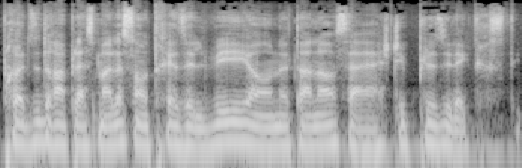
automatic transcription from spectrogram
produits de remplacement-là sont très élevés, on a tendance à acheter plus d'électricité.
